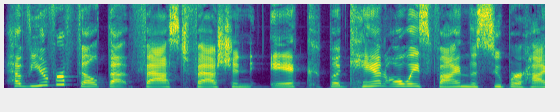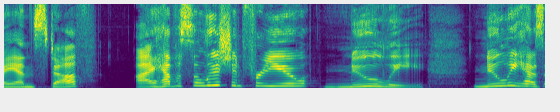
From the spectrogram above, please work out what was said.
Have you ever felt that fast fashion ick, but can't always find the super high end stuff? I have a solution for you Nuuly. Nuuly has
